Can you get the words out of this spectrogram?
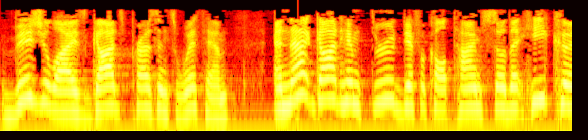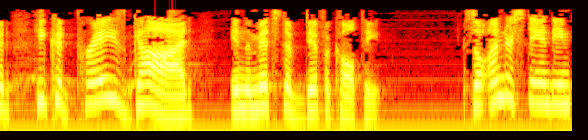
visualized God's presence with him, and that got him through difficult times so that he could he could praise God in the midst of difficulty. So understanding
